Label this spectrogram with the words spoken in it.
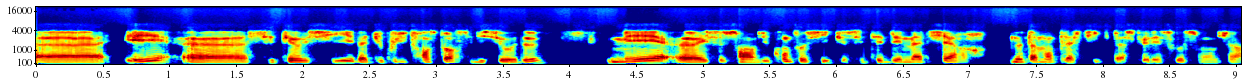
Euh, et euh, c'était aussi, bah, du coup, du transport, c'est du CO2. Mais euh, ils se sont rendus compte aussi que c'était des matières, notamment plastiques, parce que les seaux sont déjà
